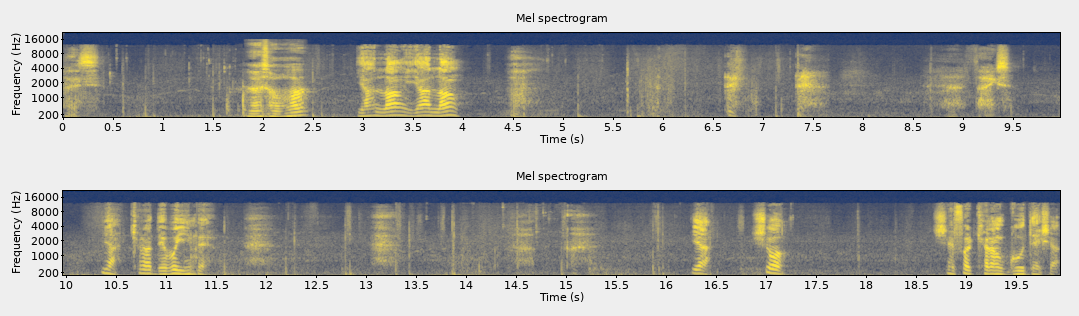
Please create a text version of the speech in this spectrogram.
That's- That's how hot? Ya lang, ya lang. Thanks. Ya, kira debo yinbe. Ya, sure. Shepherd kira gu desha.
